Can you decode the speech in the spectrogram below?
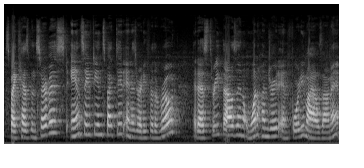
This bike has been serviced and safety inspected and is ready for the road. It has 3,140 miles on it.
